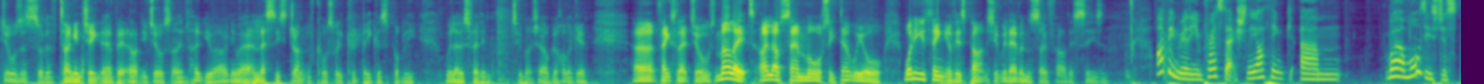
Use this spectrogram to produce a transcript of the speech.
Jules is sort of tongue in cheek there a bit, aren't you, Jules? I hope you are anyway. Unless he's drunk, of course. Well, he could be because probably Willow's fed him too much alcohol again. Uh, thanks for that, Jules. Mullet, I love Sam Morsy, don't we all? What do you think of his partnership with Evans so far this season? I've been really impressed, actually. I think, um, well, Morsy's just,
